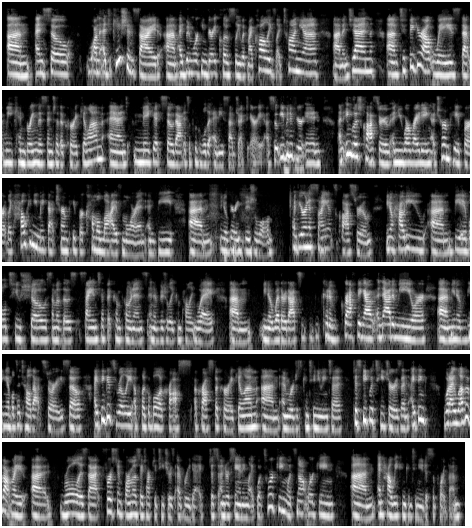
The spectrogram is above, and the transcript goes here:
um, and so on the education side, um, I've been working very closely with my colleagues like Tanya um, and Jen um, to figure out ways that we can bring this into the curriculum and make it so that it's applicable to any subject area. So even if you're mm-hmm. in an English classroom and you are writing a term paper, like how can you make that term paper come alive more and, and be, um, you know, very visual? If you're in a science classroom, you know, how do you um, be able to show some of those scientific components in a visually compelling way? Um, you know, whether that's kind of graphing out anatomy or, um, you know, being able to tell that story. So I think it's really applicable across across the curriculum, um, and we're just continuing to to speak with teachers. And I think what I love about my uh, role is that first and foremost, I talk to teachers every day, just understanding like what's working, what's not working um, and how we can continue to support them.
